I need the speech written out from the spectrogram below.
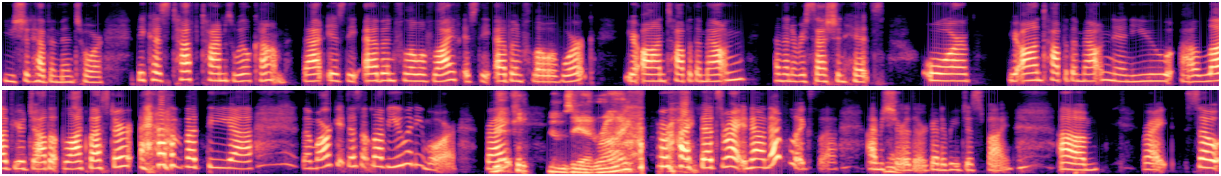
you should have a mentor because tough times will come. That is the ebb and flow of life, it's the ebb and flow of work. You're on top of the mountain and then a recession hits, or you're on top of the mountain and you uh, love your job at Blockbuster, but the uh, the market doesn't love you anymore, right? Netflix comes in, right? right, that's right. Now Netflix, uh, I'm sure they're going to be just fine, um, right? So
